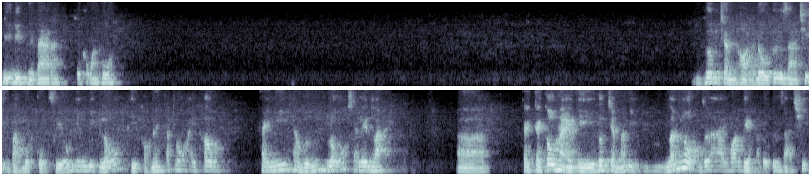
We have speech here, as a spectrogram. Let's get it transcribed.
đi bịp người ta thôi, chứ không ăn thua. Hương Trần hỏi là đầu tư giá trị vào một cổ phiếu nhưng bị lỗ thì có nên cắt lỗ hay không? Hay nghĩ theo hướng lỗ sẽ lên lại? À, cái cái câu này thì Hương Trần nó bị lẫn lộn giữa hai quan điểm là đầu tư giá trị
